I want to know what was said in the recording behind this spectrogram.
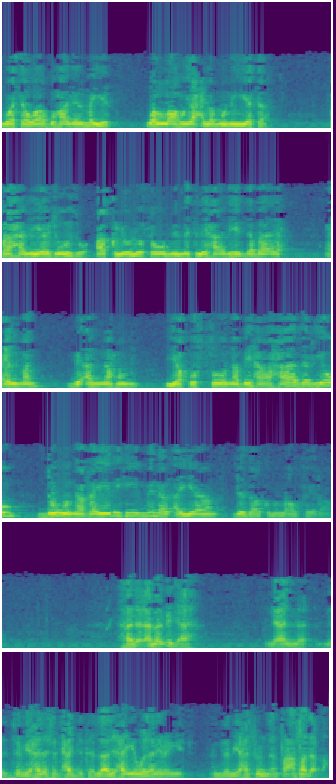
وثوابها للميت والله يعلم نيته. فهل يجوز أكل لحوم مثل هذه الذبائح علما بأنهم يخصون بها هذا اليوم دون غيره من الأيام. جزاكم الله خيرا. هذا العمل بدعة لأن الذبيحة ليست حجة لا لحي ولا لميت. الذبيحة سنة طاعة صدقة.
